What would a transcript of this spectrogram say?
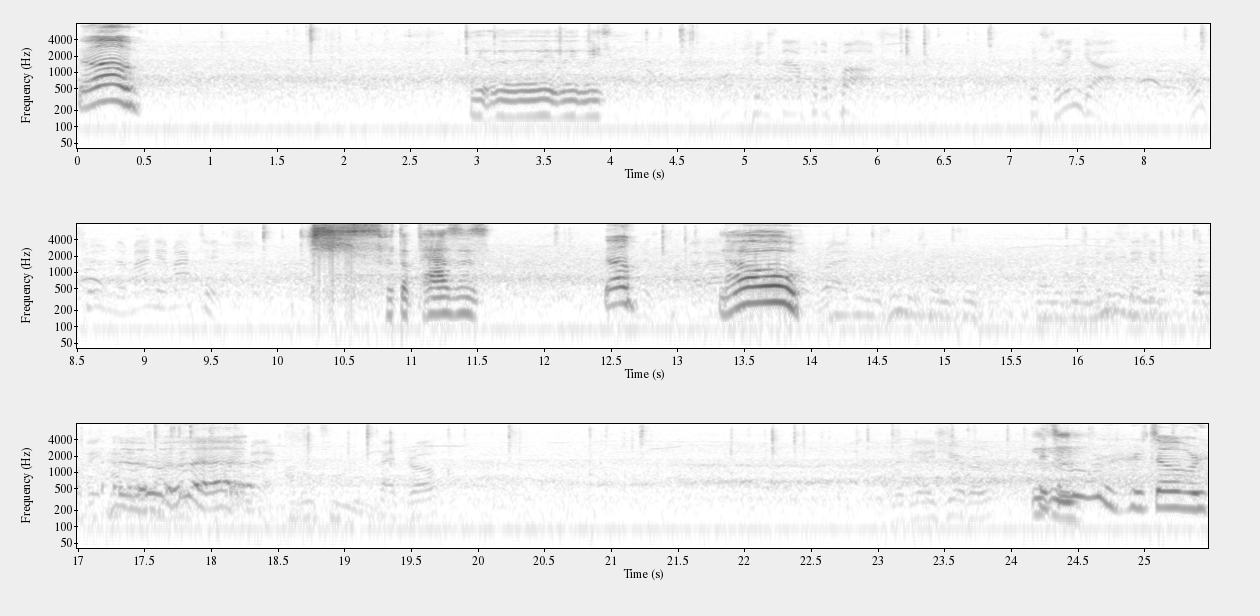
No! Wait, wait, wait, wait, wait, wait. Options now for the pass. It's Lingard. On to Nemanja Matic. Jeez, with the passes. No! He's cut that out. No! Red. And the decision for the added time is three minutes. Pedro. Olivier Giroud. It's over. It's over.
